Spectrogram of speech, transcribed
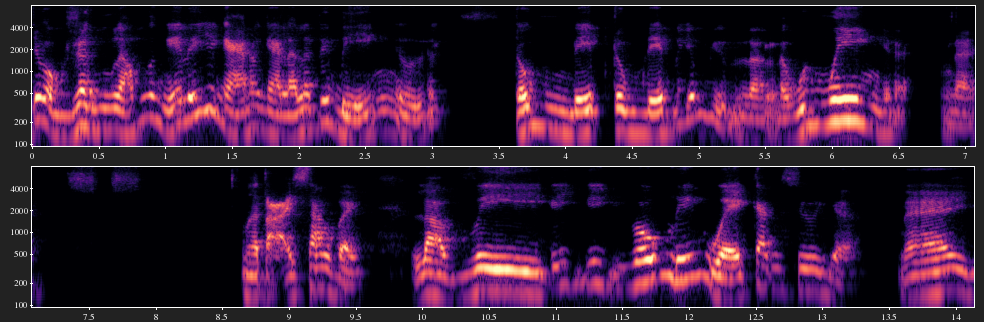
Chứ còn rừng là không có nghĩa lý với ngài đâu. Ngài là lên tới biển người đó. Trùng điệp trùng điệp nó giống như là, là quân nguyên vậy đó. Này. Mà tại sao vậy? Là vì cái, cái vốn liếng huệ căn xưa giờ. Này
